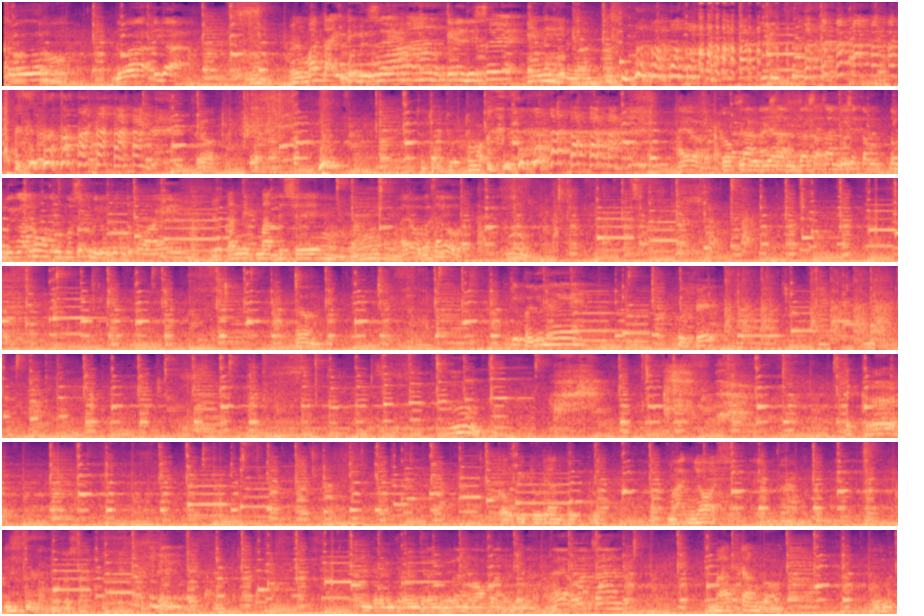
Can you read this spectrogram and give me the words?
Satu, dua, tiga. Memang tak itu Dise, man. Kini dise. Ini. Yo. Ayo, Kopi durian. San, gue sih tem tembing anu, tembing musik tembing untuk lain. Ya kan nikmat di sini. Ayo, gas ayo. Hmm. Ayo. Iki banyu nih. Oke. Hmm. Seger. Kopi durian tubruk. Maknyos. Gereng gereng gereng gereng apa gimana? Ayo makan. Matang dong. Hmm,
